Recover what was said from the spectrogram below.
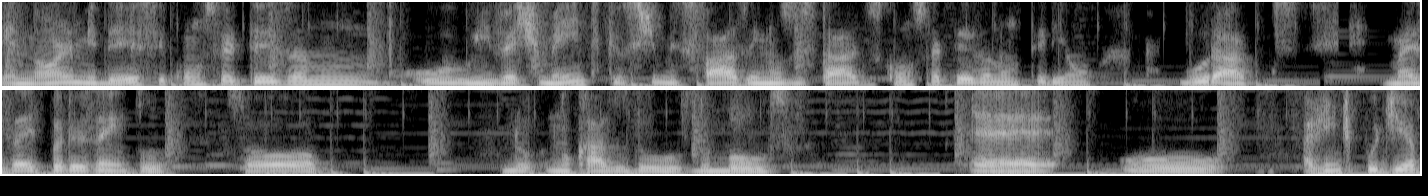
enorme desse, com certeza não, o investimento que os times fazem nos estádios, com certeza não teriam buracos. Mas aí, por exemplo, só no, no caso do, do Bolso, é, o, a gente podia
